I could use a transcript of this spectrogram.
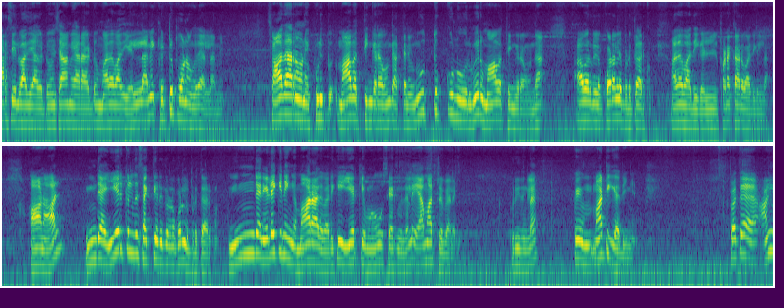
அரசியல்வாதி ஆகட்டும் சாமியாராகட்டும் மதவாதி எல்லாமே கெட்டு போனவங்க தான் எல்லாமே. சாதாரணவனை புளிப்பு மாவை திங்கிறவங்க வந்து அத்தனை நூற்றுக்கு நூறு பேர் மாவை திங்கிறவங்க தான். அவர்கள் குடல் இப்படி தான் இருக்கும். மதவாதிகள் பணக்காரவாதிகள்லாம். ஆனால் இந்த இயற்கையிலிருந்து சக்தி எடுக்கிற குரல் இப்படி தான் இருக்கும். இந்த நிலைக்கு நீங்கள் மாறாத வரைக்கும் இயற்கை உணவு சேர்க்கிறதில் ஏமாற்று வேலை. புரியுதுங்களா? போய் மாட்டிக்காதீங்க. பார்த்தா un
